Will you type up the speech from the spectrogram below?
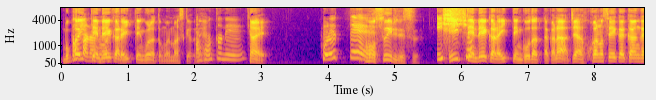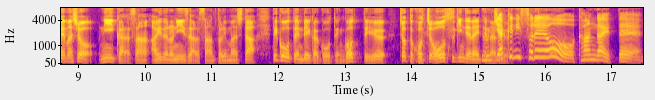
僕はだから1.0から1.5だと思いますけどあね本当に？はい。これってもう推理です。一緒？1.0から1.5だったからじゃあ他の正解考えましょう。2から3間の2から3取りました。で5.0から5.5っていうちょっとこっち多すぎんじゃないってでもなる逆にそれを考えて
